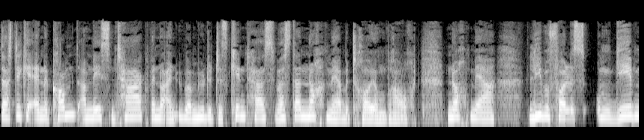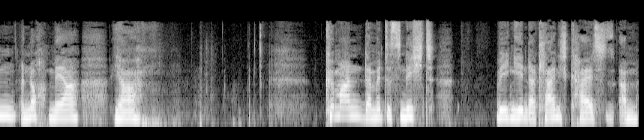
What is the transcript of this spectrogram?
das dicke Ende kommt am nächsten Tag, wenn du ein übermüdetes Kind hast, was dann noch mehr Betreuung braucht, noch mehr liebevolles Umgeben, noch mehr, ja, kümmern, damit es nicht wegen jeder Kleinigkeit am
